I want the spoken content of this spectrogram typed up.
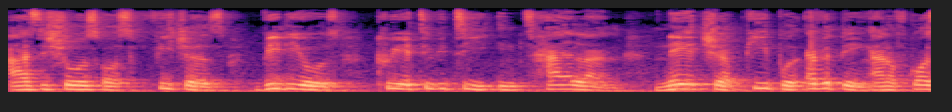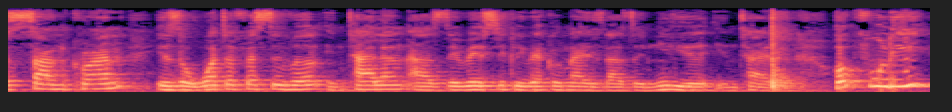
as he shows us features videos creativity in thailand nature people everything. And of course Songkran is the water festival in thailand as they basically recognize as the new year in thailand. Hopefully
